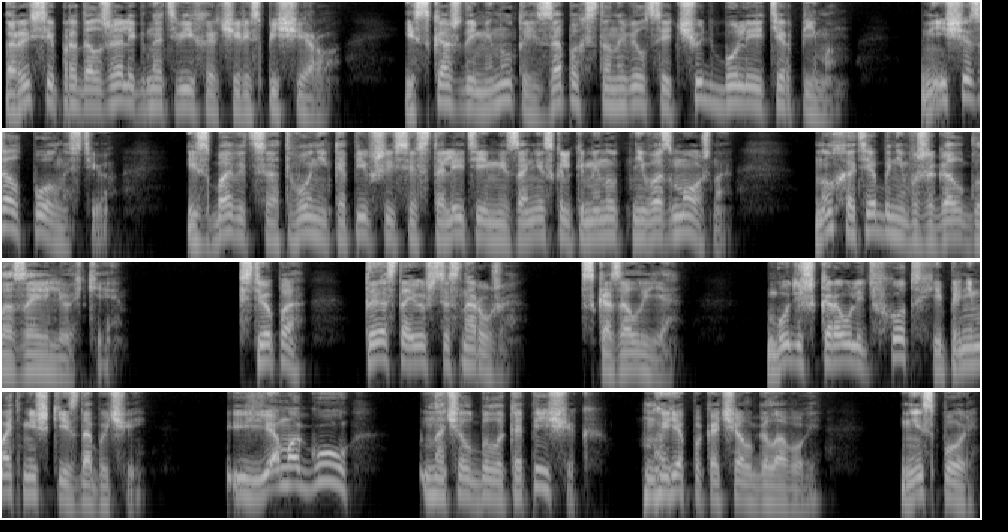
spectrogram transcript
Рыси продолжали гнать вихрь через пещеру, и с каждой минутой запах становился чуть более терпимым. Не исчезал полностью. Избавиться от вони, копившейся столетиями за несколько минут, невозможно, но хотя бы не выжигал глаза и легкие. «Степа, ты остаешься снаружи», — сказал я. «Будешь караулить вход и принимать мешки с добычей». «Я могу...» — начал было копейщик, но я покачал головой. «Не спорь.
